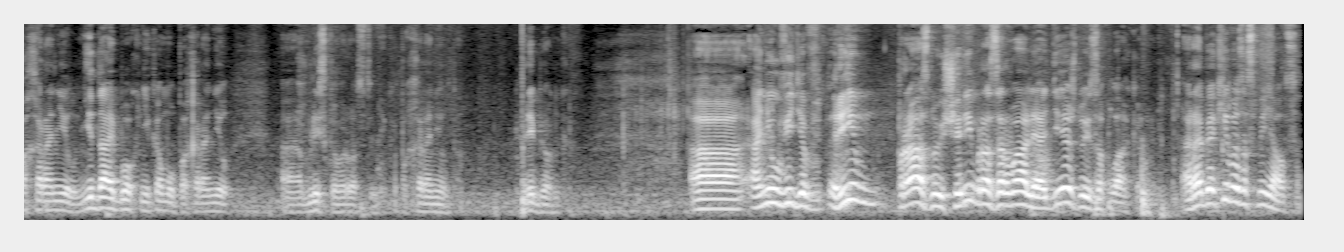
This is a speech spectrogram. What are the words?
похоронил, не дай бог никому похоронил а, близкого родственника, похоронил там ребенка. А, они, увидев Рим, празднующий Рим, разорвали одежду и заплакали. А Раби Акива засмеялся.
